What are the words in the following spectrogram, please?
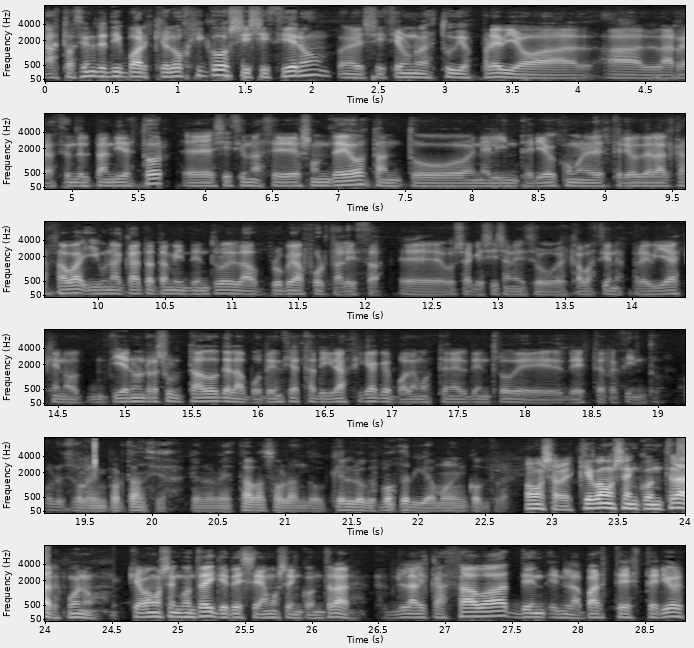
actuaciones de tipo arqueológico sí se hicieron, pues, se hicieron unos estudios previos a, la redacción del plan director, eh, se hicieron una serie de sondeos, tanto en el interior como en el exterior de la Alcazaba, y una cata también dentro de la propia fortaleza. Eh, o sea que sí se han hecho excavaciones previas que nos dieron resultados de la potencia estratigráfica que podemos tener dentro de, de este recinto. Por eso la importancia que me estabas hablando, ¿qué es lo que podríamos encontrar? Vamos a ver, ¿qué vamos a encontrar? Bueno, ¿qué vamos a encontrar y qué deseamos encontrar? La Alcazaba, en la parte exterior,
